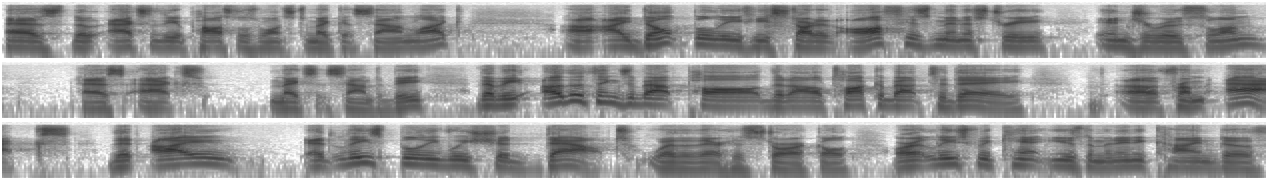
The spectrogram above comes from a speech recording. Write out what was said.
as the Acts of the Apostles wants to make it sound like. Uh, I don't believe he started off his ministry in Jerusalem, as Acts makes it sound to be. There'll be other things about Paul that I'll talk about today uh, from Acts that I at least believe we should doubt whether they're historical, or at least we can't use them in any kind of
